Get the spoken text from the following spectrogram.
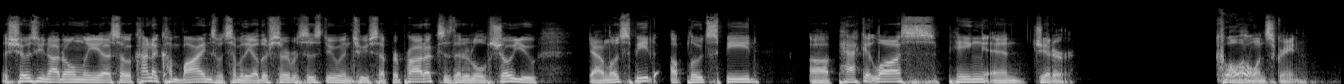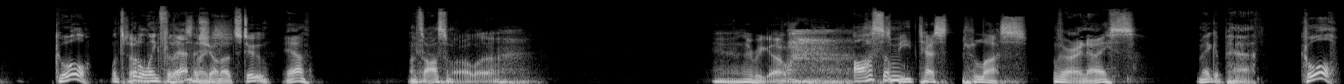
that shows you not only, uh, so it kind of combines what some of the other services do in two separate products, is that it'll show you download speed, upload speed, uh, packet loss, ping, and jitter all on one screen. Cool. Let's So, put a link for that in the show notes too. Yeah. That's awesome. I'll, uh, yeah, there we go. Awesome. Speed test plus. Very nice. Megapath. Cool.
